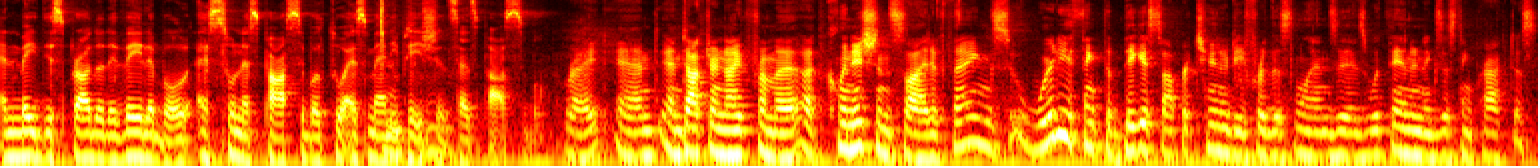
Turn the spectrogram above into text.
and make this product available as soon as possible to as many patients as possible. Right. And, and Dr. Knight, from a, a clinician side of things, where do you think the biggest opportunity for this lens is within an existing practice?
